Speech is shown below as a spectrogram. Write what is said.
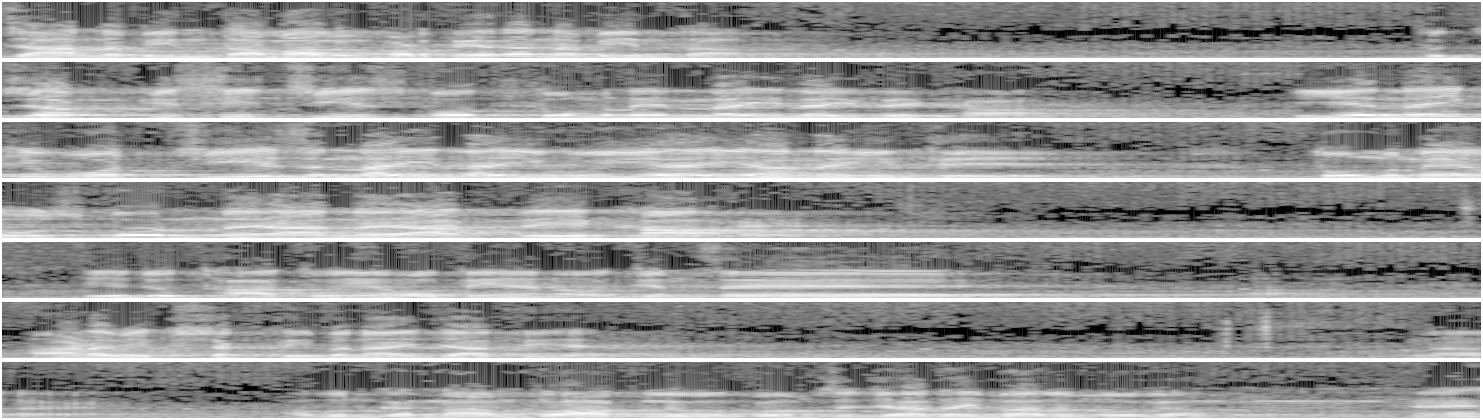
जहाँ नवीनता मालूम पड़ती है ना, नवीनता? तो जब किसी चीज़ को तुमने नई नई देखा ये नहीं कि वो चीज़ नई नई हुई है या नहीं थी। तुमने उसको नया नया देखा है। ये जो धातुएँ होती हैं ना, जिनसे आणविक शक्ति बनाई जाती है। नारायण, अब उनका नाम तो आप लोगों को हमसे ज़्यादा ही मालूम होगा, हैं?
